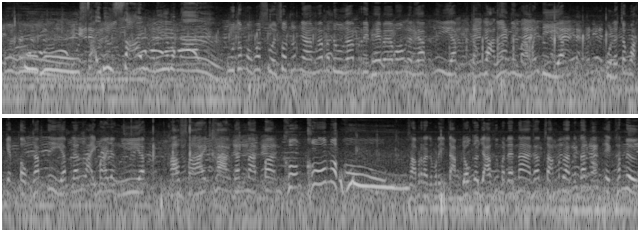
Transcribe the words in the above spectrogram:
โอ้โหใส่ด้วยซ้ายตรงนี้ครับนันอูต้องบอกว่าสวยสดงดงามครับมาดูครับรีเพย์ไปพร้อมกันครับนี่ครับจังหวะแรกนี่มาไม่ดีครับอูแล้วจังหวะเก็บตกครับนี่ครับแล้วไหลมาอย่างนี้ครับเท้าซ้ายข้างถนัดปั่นโค้งโค้งโอ้โหสามราชบุรีจับยกยาวๆขึ้นมาด้านหน้าครับสามราชด้านของเอกท่านหนึ่ง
